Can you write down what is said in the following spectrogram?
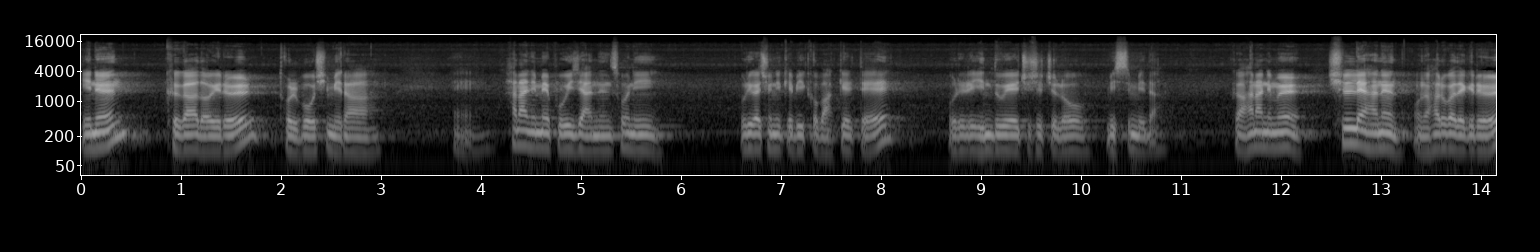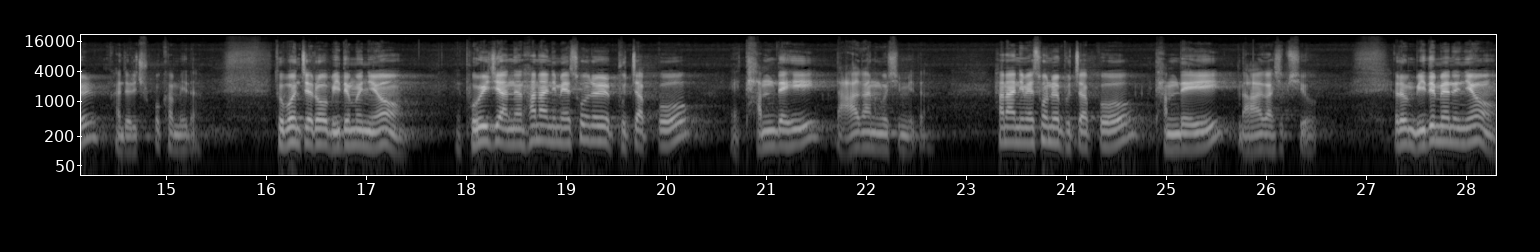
이는 그가 너희를 돌보심이라. 예, 하나님의 보이지 않는 손이 우리가 주님께 믿고 맡길 때 우리를 인도해 주실 줄로 믿습니다. 그 하나님을 신뢰하는 오늘 하루가 되기를 간절히 축복합니다. 두 번째로 믿음은요 보이지 않는 하나님의 손을 붙잡고 담대히 나아가는 것입니다. 하나님의 손을 붙잡고 담대히 나아가십시오. 여러분 믿으면은요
